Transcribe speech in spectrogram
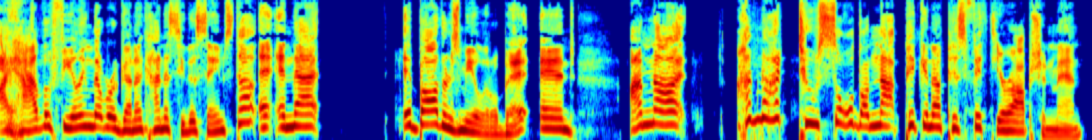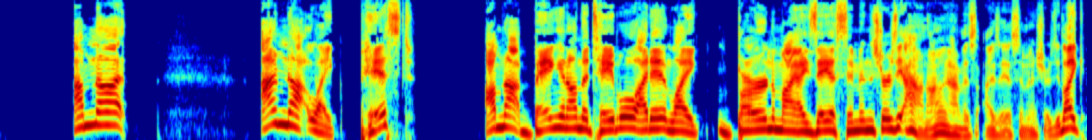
I have a feeling that we're gonna kind of see the same stuff, and, and that it bothers me a little bit, and. I'm not I'm not too sold on not picking up his fifth year option, man. I'm not I'm not like pissed. I'm not banging on the table. I didn't like burn my Isaiah Simmons jersey. I don't know. I don't have his Isaiah Simmons jersey. Like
